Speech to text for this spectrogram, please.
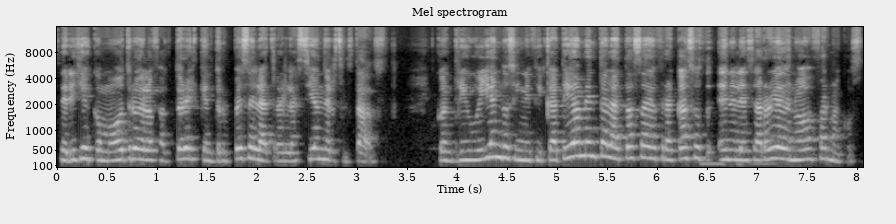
se erige como otro de los factores que entorpece la traslación de resultados, contribuyendo significativamente a la tasa de fracaso en el desarrollo de nuevos fármacos,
